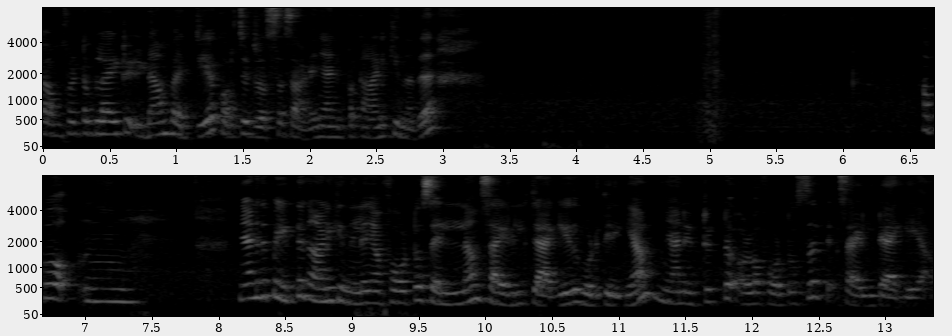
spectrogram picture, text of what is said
കംഫർട്ടബിൾ ആയിട്ട് ഇടാൻ പറ്റിയ കുറച്ച് ഡ്രസ്സസ് ആണ് ഞാനിപ്പോൾ കാണിക്കുന്നത്. അപ്പോൾ ഞാനിതിപ്പോൾ ഇട്ട് കാണിക്കുന്നില്ല. ഞാൻ ഫോട്ടോസ് എല്ലാം സൈഡിൽ ടാഗ് ചെയ്ത് കൊടുത്തിരിക്കാം. ഞാൻ ഇട്ടിട്ട് ഉള്ള ഫോട്ടോസ് സൈഡിൽ ടാഗ് ചെയ്യാം.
